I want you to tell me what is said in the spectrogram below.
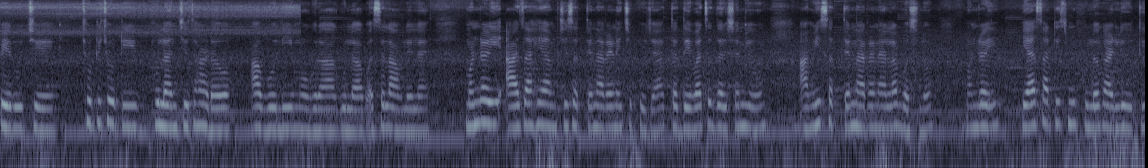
पेरूचे छोटी छोटी फुलांची झाडं आबोली मोगरा गुलाब असं लावलेलं आहे. मंडळी आज आहे आमची सत्यनारायणाची पूजा. तर देवाचं दर्शन घेऊन आम्ही सत्यनारायणाला बसलो. मंडळी यासाठीच मी फुलं काढली होती.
